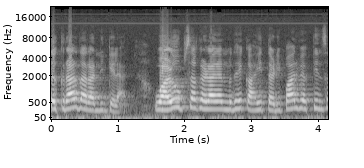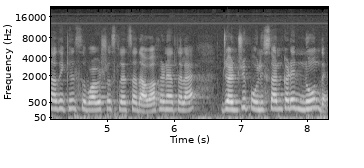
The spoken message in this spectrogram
तक्रारदारांनी केला वाळू उपसा करणाऱ्यांमध्ये काही तडीपार व्यक्तींचा देखील समावेश असल्याचा दावा करण्यात आला ज्यांची पोलिसांकडे नोंद आहे.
